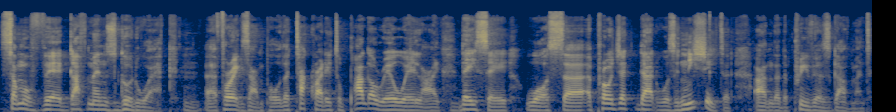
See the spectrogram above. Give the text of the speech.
some of their government's good work. Mm. Uh, for example, the Takoradi to Paga railway line, mm. they say, was uh, a project that was initiated under the previous government.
